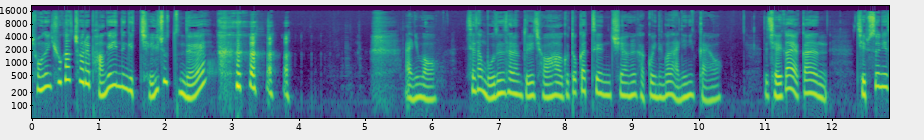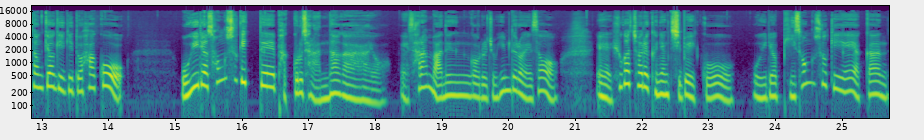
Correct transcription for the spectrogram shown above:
저는 휴가철에 방에 있는 게 제일 좋던데? 아니, 뭐, 세상 모든 사람들이 저하고 똑같은 취향을 갖고 있는 건 아니니까요. 근데 제가 약간 집순이 성격이기도 하고, 오히려 성수기 때 밖으로 잘 안 나가요. 예, 사람 많은 거를 좀 힘들어 해서, 예, 휴가철에 그냥 집에 있고, 오히려 비성수기에 약간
